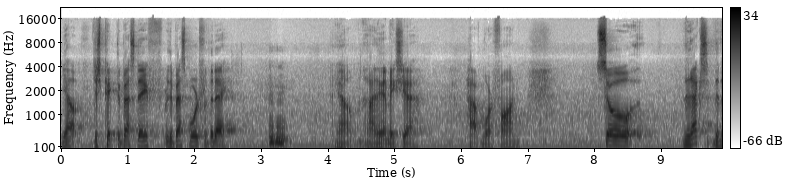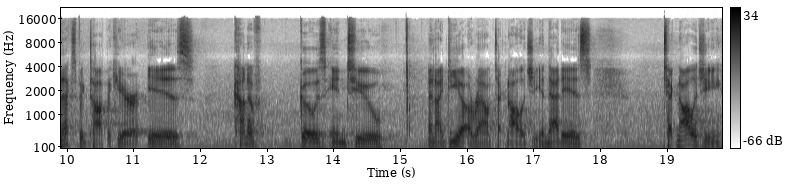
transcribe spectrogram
Yeah. Just pick the best day, for the best board for the day. Mm-hmm. Yeah, and I think that makes you have more fun. So the next the next big topic here is kind of goes into an idea around technology, and that is technology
